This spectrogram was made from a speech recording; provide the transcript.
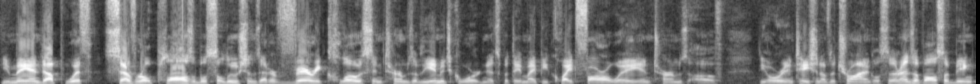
you may end up with several plausible solutions that are very close in terms of the image coordinates, but they might be quite far away in terms of the orientation of the triangle. So there ends up also being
